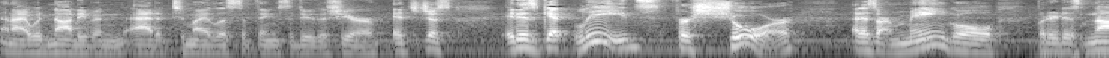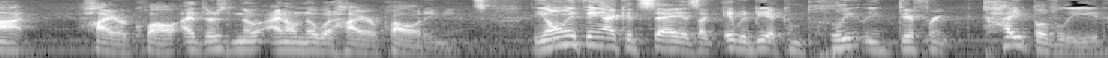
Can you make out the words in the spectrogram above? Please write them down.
and I would not even add it to my list of things to do this year. It's just, it is get leads for sure. That is our main goal, but it is not higher quality. There's no, I don't know what higher quality means. The only thing I could say is like it would be a completely different type of lead.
